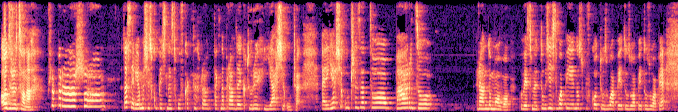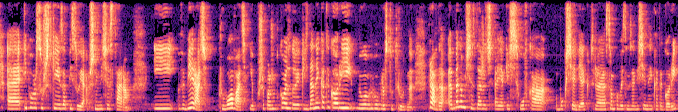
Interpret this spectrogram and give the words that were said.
Odrzucona. Przepraszam. Ta seria ma się skupiać na słówkach tak tak naprawdę których ja się uczę. Ja się uczę za to bardzo randomowo. Powiedzmy, tu gdzieś złapię jedno słówko, tu złapię, tu złapię, tu złapię e, i po prostu wszystkie je zapisuję, a przynajmniej się staram. I wybierać, próbować je przyporządkować do jakiejś danej kategorii byłoby po prostu trudne. Prawda, e, będą mi się zdarzyć e, jakieś słówka obok siebie, które są powiedzmy z jakiejś jednej kategorii,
